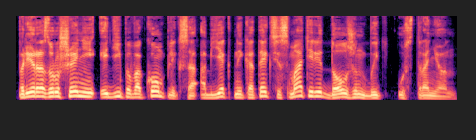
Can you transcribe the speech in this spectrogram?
При разрушении Эдипова комплекса объектный катексис матери должен быть устранен.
